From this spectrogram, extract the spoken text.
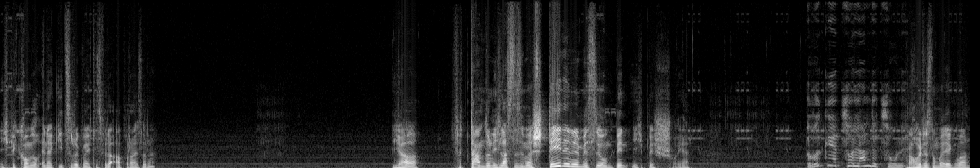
Ich bekomme doch Energie zurück, wenn ich das wieder abreiße, oder? Ja. Verdammt, und ich lasse das immer stehen in der Mission. Bin ich bescheuert. Rückkehr zur Landezone. Brauche ich das nochmal irgendwann?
